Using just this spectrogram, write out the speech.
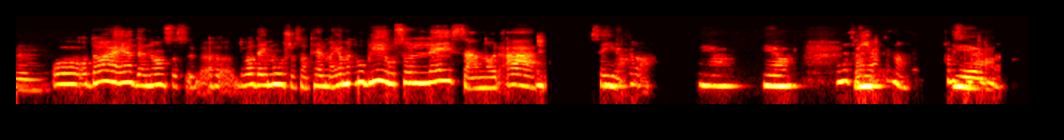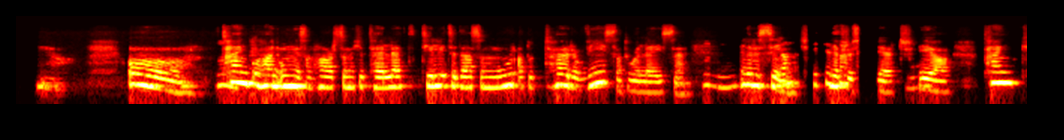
Mm. Og, og da er det noen som Det var det ei mor som sa til meg Ja, men hun blir jo så lei seg når jeg sier Ja. ja. Ja. Ja. Hun er så skjønn. Hva vi skal Ja. gjøre? ja. Åh. Tenk å ha en unge som har så mye tillit, tillit til deg som mor at hun tør å vise at hun er lei seg, eller er sint, eller frustrert. Ja. Tenk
